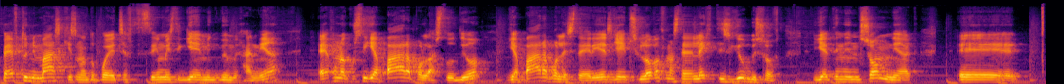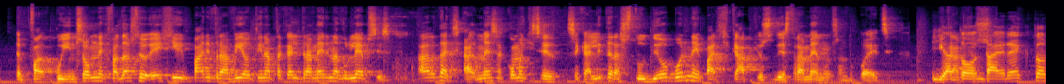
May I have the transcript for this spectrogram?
πέφτουν οι μάσκες, να το πω έτσι αυτή τη στιγμή στην gaming βιομηχανία. Έχουν ακουστεί για πάρα πολλά στούντιο, για πάρα πολλές εταιρείες, για υψηλόβαθμα στελέχη της Ubisoft, για την Insomniac. Ε, φα- που η Insomniac φαντάζομαι έχει πάρει βραβεία ότι είναι από τα καλύτερα μέρη να δουλέψεις. Αλλά εντάξει, α- μέσα ακόμα και σε, σε καλύτερα στούντιο μπορεί να υπάρχει κάποιος διαστραμμένος, να το πω έτσι. Για τον κάποιος- director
